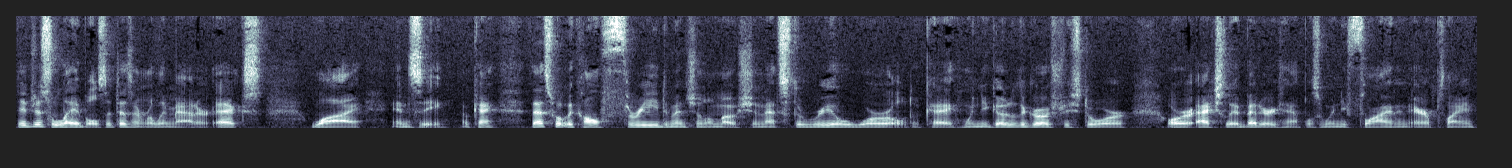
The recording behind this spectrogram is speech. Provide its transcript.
They're just labels. It doesn't really matter. X, Y, and Z, okay? That's what we call three-dimensional motion. That's the real world, okay? When you go to the grocery store, or actually a better example is when you fly in an airplane,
